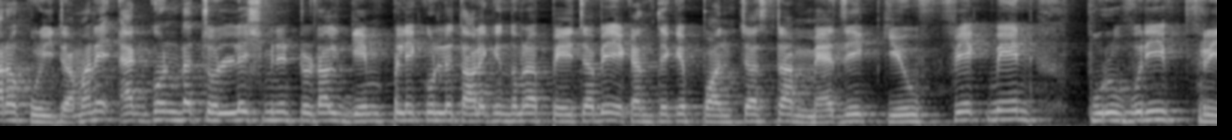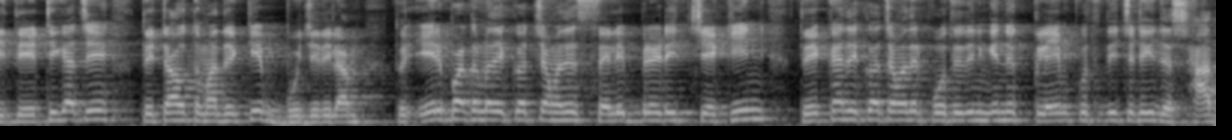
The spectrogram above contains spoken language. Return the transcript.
আরও কুড়িটা। মানে এক ঘণ্টা চল্লিশ মিনিট টোটাল গেম প্লে করলে তাহলে কিন্তু তোমরা পেয়ে যাবে। এখান থেকে পঞ্চাশটা ম্যাজিক কিউ ফেকমেন্ট পুরোপুরি ফ্রিতে ঠিক আছে? তো এটাও তোমাদেরকে বুঝিয়ে দিলাম। তো এরপর তোমরা দেখতে পাচ্ছ আমাদের সেলিব্রিটি চেক ইন তো এখানে দেখতে পাচ্ছ আমাদের প্রতিদিন কিন্তু ক্লেম করতে দিচ্ছে, ঠিক আছে? সাত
